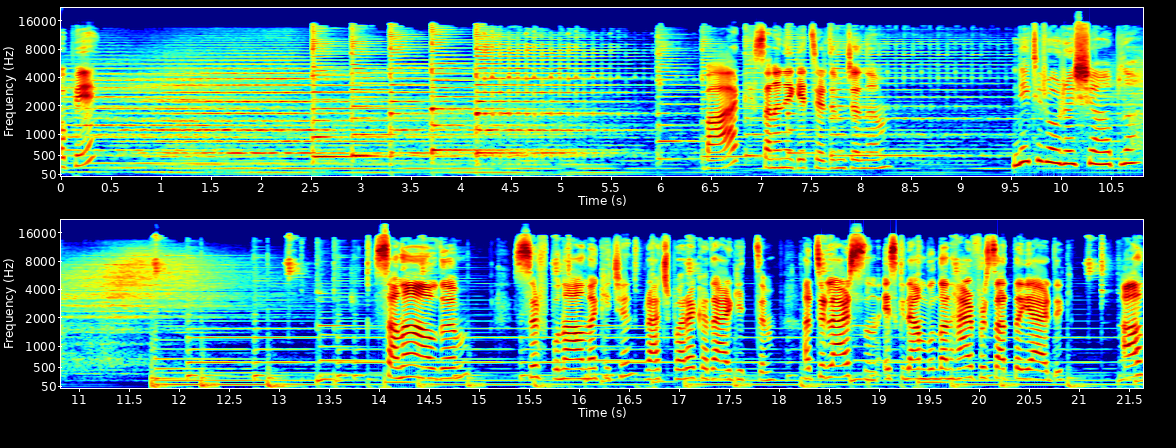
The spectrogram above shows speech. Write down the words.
Gopi? Bak sana ne getirdim canım. Nedir o Raşi abla? Sana aldım. Sırf bunu almak için Raçpar'a kadar gittim. Hatırlarsın eskiden bundan her fırsatta yerdik. Al.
